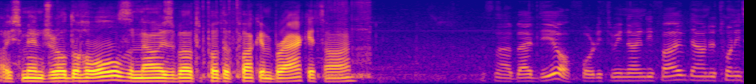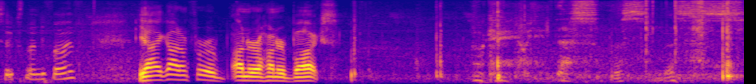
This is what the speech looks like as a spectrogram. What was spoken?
Iceman drilled the holes and now he's about to put the fucking brackets on. That's not a bad deal. 43.95 down to 26.95. Yeah, I got them for under 100 bucks. Okay, we need this, this, this,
